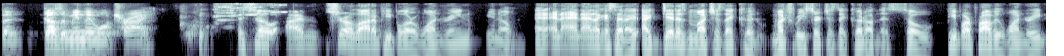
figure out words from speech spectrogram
But doesn't mean they won't try. So I'm sure a lot of people are wondering, you know, and and, and, like I said, I, I did as much as I could, much research as I could on this. So people are probably wondering,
